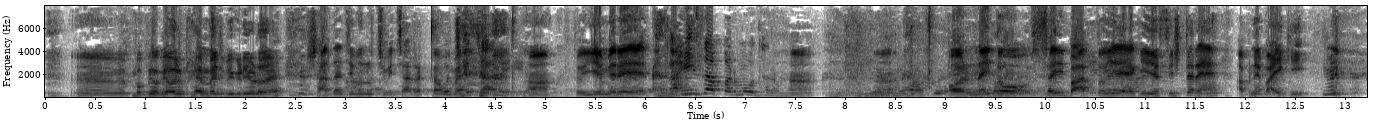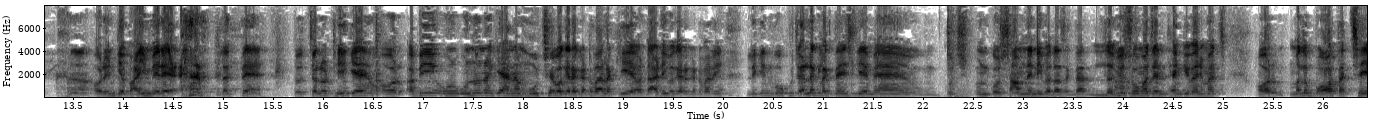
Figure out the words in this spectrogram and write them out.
पप्पी पपियो केवल में बिगड़ी उड़ो है। सादा जीवन उच्च विचार रखता हूँ मैं। है तो ये मेरे। अहिंसा परमो धर्म। हाँ, हाँ। और नहीं तो सही बात तो ये है कि ये सिस्टर हैं अपने भाई की। और इनके भाई मेरे लगते हैं। तो चलो ठीक है, और अभी उन्होंने क्या है ना, मूछे वगैरह कटवा रखी है और दाढ़ी वगैरह कटवा रही है, लेकिन वो कुछ अलग लगते हैं इसलिए मैं कुछ उनको सामने नहीं बता सकता। Love you so much and thank you very much और मतलब बहुत अच्छे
